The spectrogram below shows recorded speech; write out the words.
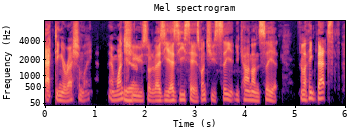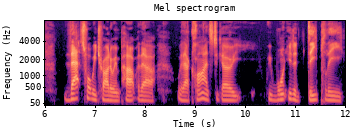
acting irrationally. And once Yeah. you sort of, as he as he says, once you see it, you can't unsee it. And I think that's that's what we try to impart with our with our clients to go. We want you to deeply,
